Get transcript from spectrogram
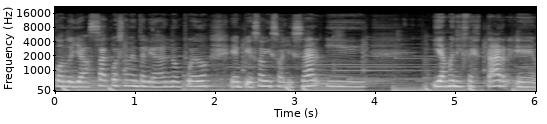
cuando ya saco esa mentalidad del no puedo, empiezo a visualizar y, a manifestar eh,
